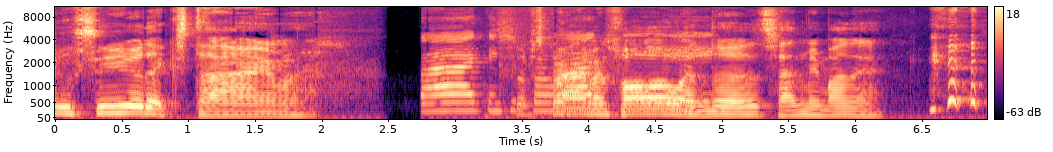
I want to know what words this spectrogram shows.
We'll see you next time. Bye. Thank you for Subscribe and follow and uh, send me money.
